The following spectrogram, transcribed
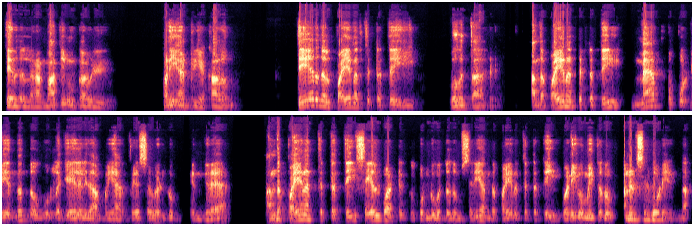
தேர்தலில் நான் மதிமுகவில் பணியாற்றிய காலம் தேர்தல் பயண திட்டத்தை வகுத்தார்கள். அந்த பயண திட்டத்தை மேப் போட்டு எந்தெந்த ஊர்ல ஜெயலலிதா அம்மையார் பேச வேண்டும் என்கிற அந்த பயண திட்டத்தை செயல்பாட்டுக்கு கொண்டு வந்ததும் சரி அந்த பயண திட்டத்தை வடிவமைத்ததும் அண்ணன் செங்கோடையன் தான்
